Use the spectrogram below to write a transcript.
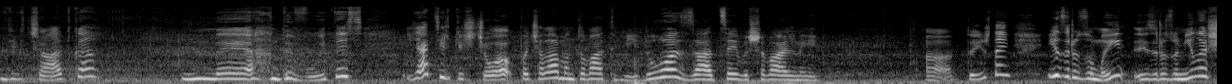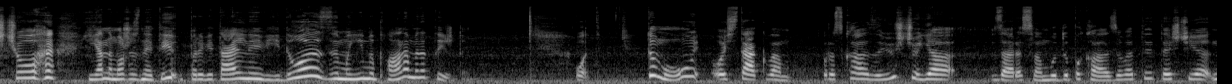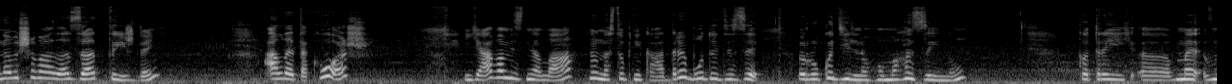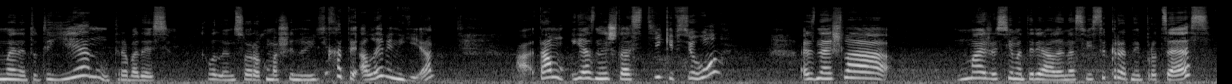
Дівчатка, не дивуйтесь. Я тільки що почала монтувати відео за цей вишивальний а, тиждень і, зрозуми, і зрозуміла, що я не можу знайти привітальне відео з моїми планами на тиждень. От. Тому ось так вам розказую, що я зараз вам буду показувати те, що я навишивала за тиждень. Але також я вам зняла ну, наступні кадри будуть з рукодільного магазину, котрий е, в мене тут є. Ну, треба десь хвилин 40 машиною їхати, але він є. Там я знайшла стільки всього, знайшла майже всі матеріали на свій секретний процес,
